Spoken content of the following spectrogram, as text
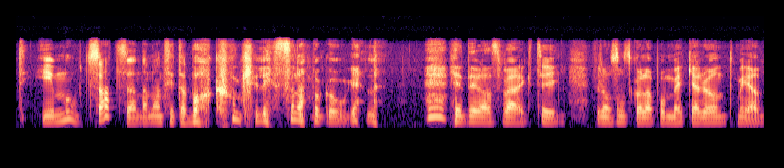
Det är motsatsen när man tittar bakom kulisserna på Google i deras verktyg. För de som ska hålla på och mecka runt med,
